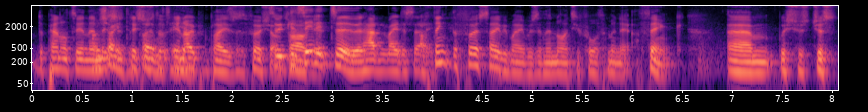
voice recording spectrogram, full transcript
the penalty, and then Oh, this, sorry, is- the this was penalty, the, in yeah. open play. This was the first shot. So he on target. conceded two and hadn't made a save. I think the first save he made was in the 94th minute, I think, um, which was just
